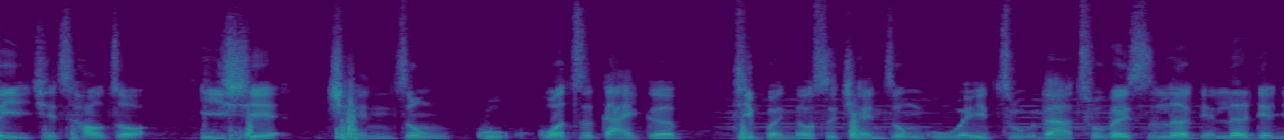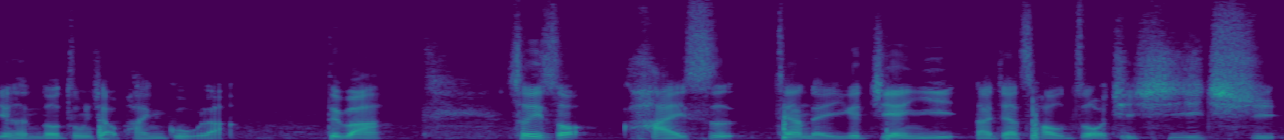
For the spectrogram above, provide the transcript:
以去操作。一些权重股，国资改革基本都是权重股为主的，除非是热点，热点就很多中小盘股了，对吧？所以说还是这样的一个建议，大家操作去吸取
